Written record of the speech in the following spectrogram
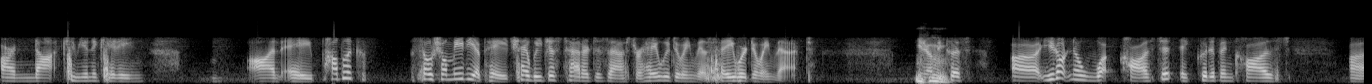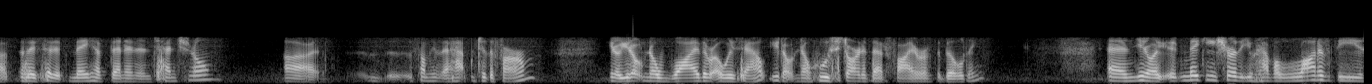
are not communicating on a public social media page. Hey, we just had a disaster. Hey, we're doing this. Hey, we're doing that. You know, mm-hmm. because uh, you don't know what caused it. It could have been caused, uh, as I said, it may have been an intentional uh, something that happened to the firm. You know, you don't know why they're always out. You don't know who started that fire of the building and you know making sure that you have a lot of these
